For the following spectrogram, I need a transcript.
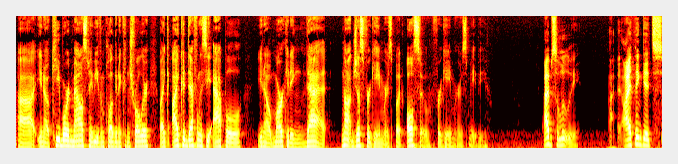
Uh, you know, keyboard, mouse, maybe even plug in a controller. Like I could definitely see Apple, you know, marketing that not just for gamers, but also for gamers, maybe. Absolutely. I- think it's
